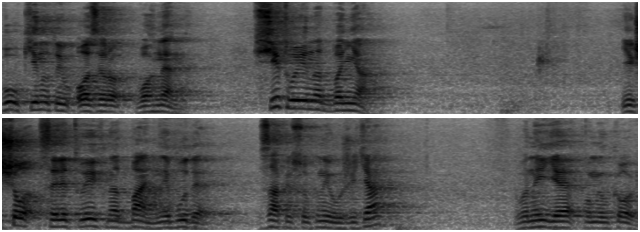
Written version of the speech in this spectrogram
був кинутий в озеро вогненне. Всі твої надбання, якщо серед твоїх надбань не буде запису в книгу життя, вони є помилкові.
